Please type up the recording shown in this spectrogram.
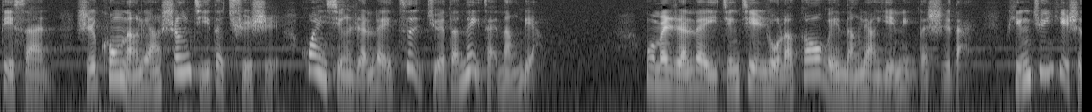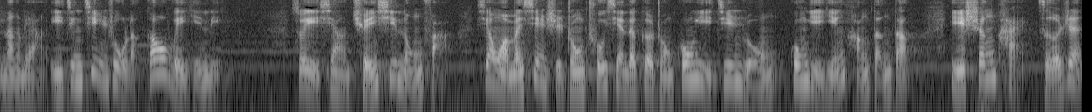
第三，时空能量升级的趋势，唤醒人类自觉的内在能量。我们人类已经进入了高维能量引领的时代，平均意识能量已经进入了高维引领，所以像全息农法，像我们现实中出现的各种公益金融、公益银行等等，以生态、责任、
